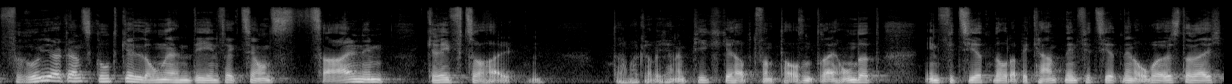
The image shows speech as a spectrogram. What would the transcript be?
Frühjahr ganz gut gelungen, die Infektionszahlen im Griff zu halten. Da haben wir, glaube ich, einen Peak gehabt von 1300 Infizierten oder bekannten Infizierten in Oberösterreich.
